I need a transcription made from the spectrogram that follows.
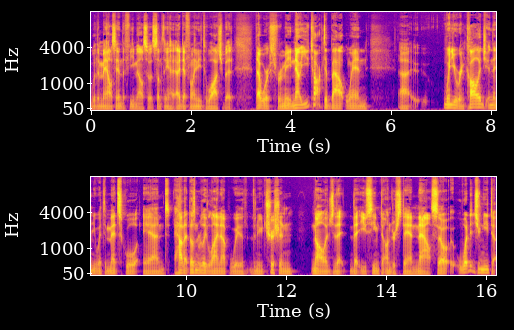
with the males and the females, so it's something I, definitely need to watch. But that works for me. Now, you talked about when uh, when you were in college and then you went to med school, and how that doesn't really line up with the nutrition knowledge that that you seem to understand now. So, what did you need to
